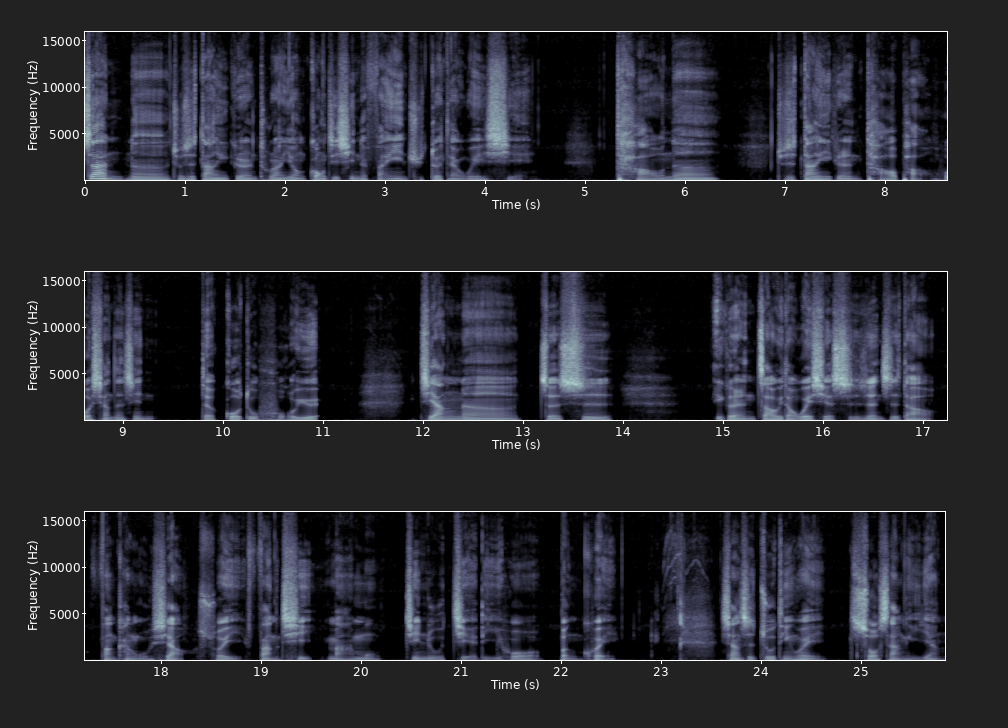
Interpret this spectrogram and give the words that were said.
战呢，就是当一个人突然用攻击性的反应去对待威胁；逃呢，就是当一个人逃跑或象征性的过度活跃；僵呢，则是一个人遭遇到威胁时，认知到反抗无效，所以放弃、麻木、进入解离或崩溃，像是注定会受伤一样。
